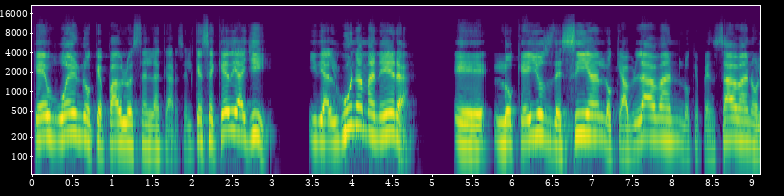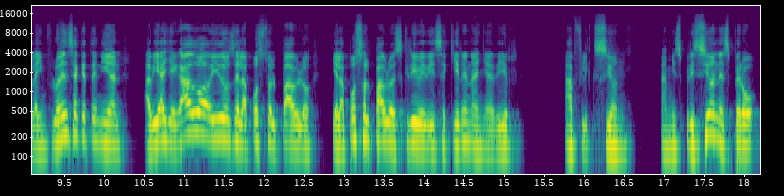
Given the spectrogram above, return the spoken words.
qué bueno que Pablo está en la cárcel, que se quede allí. Y de alguna manera eh, lo que ellos decían, lo que hablaban, lo que pensaban o la influencia que tenían había llegado a oídos del apóstol Pablo. Y el apóstol Pablo escribe y dice, quieren añadir aflicción a mis prisiones, pero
